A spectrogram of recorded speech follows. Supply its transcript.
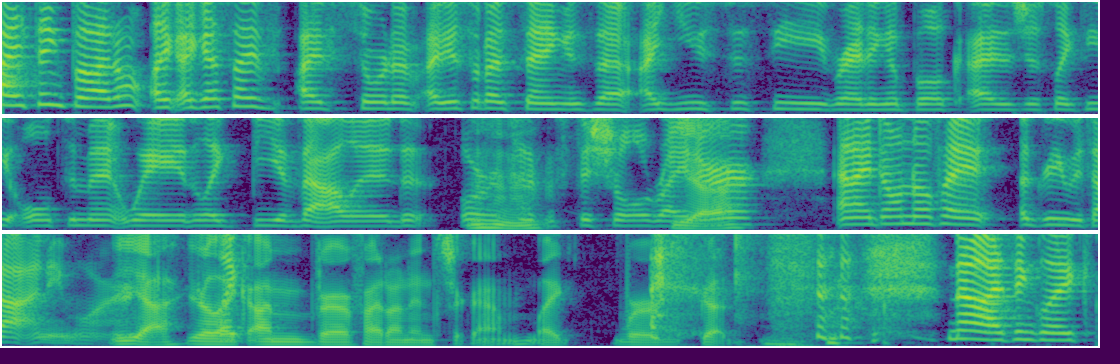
I think, but I don't like. I guess I've I've sort of. I guess what I was saying is that I used to see writing a book as just like the ultimate way to like be a valid or Mhm. kind of official writer, and I don't know if I agree with that anymore. yeah you're like, Like- i'm verified on instagram like we're good No, I think like,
